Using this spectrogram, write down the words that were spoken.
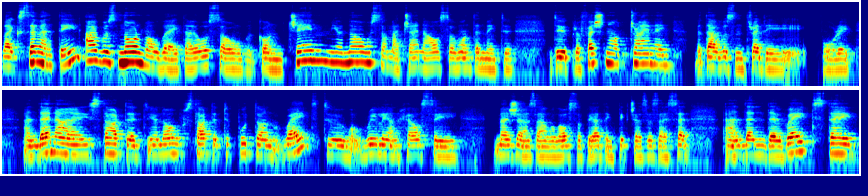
like 17 i was normal weight. I also gone gym you know so my trainer also wanted me to do professional training but i wasn't ready for it. And then i started you know started to put on weight to really unhealthy measures. I will also be adding pictures as i said. And then the weight stayed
